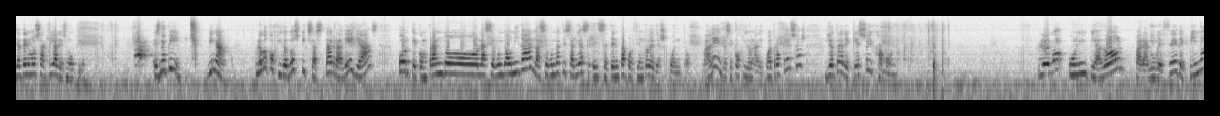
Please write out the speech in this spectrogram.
ya tenemos aquí al Snoopy. Snoopy, Vina. Luego he cogido dos pizzas tarra de ellas porque comprando la segunda unidad, la segunda te salía el 70% de descuento, ¿vale? Entonces he cogido una de cuatro quesos y otra de queso y jamón. Luego un limpiador para el VC de pino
